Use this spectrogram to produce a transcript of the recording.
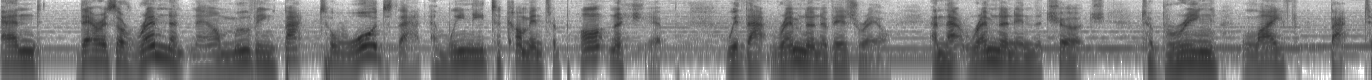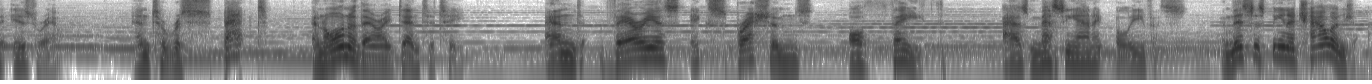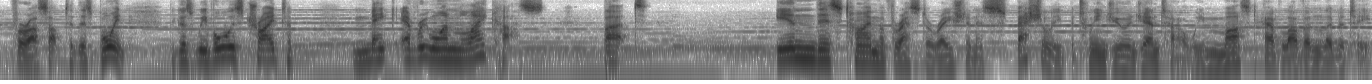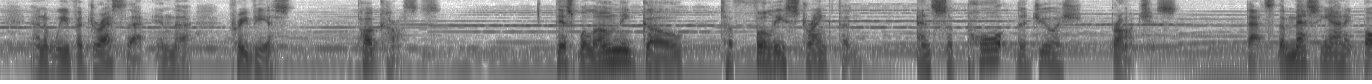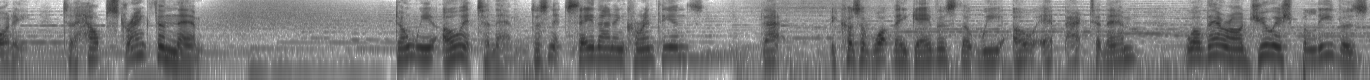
And there is a remnant now moving back towards that, and we need to come into partnership with that remnant of Israel and that remnant in the church to bring life back to Israel and to respect and honor their identity and various expressions of faith as messianic believers. And this has been a challenge for us up to this point because we've always tried to make everyone like us. But in this time of restoration, especially between Jew and Gentile, we must have love and liberty. And we've addressed that in the previous podcasts. This will only go to fully strengthen and support the Jewish branches. That's the messianic body to help strengthen them. Don't we owe it to them? Doesn't it say that in Corinthians? That because of what they gave us, that we owe it back to them? Well, there are Jewish believers.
